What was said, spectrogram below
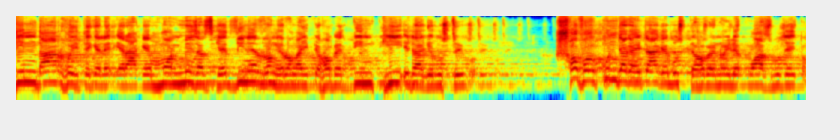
দিনদার হইতে গেলে এর আগে মন মেজাজকে দিনের রঙে রঙাইতে হবে। দিন কি, এটা আগে বুঝতে সফল কোন জায়গায়, এটা আগে বুঝতে হবে, নইলে ওয়াজ বুঝেই তো।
